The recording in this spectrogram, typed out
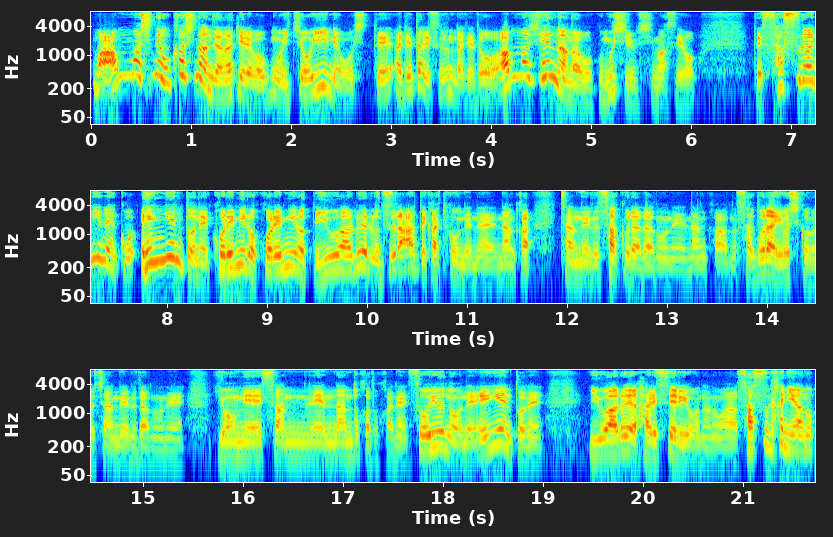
まああんましねおかしなんじゃなければ僕も一応「いいね」を押してあげたりするんだけどあんまし変なのは僕無視しますよ。でさすがにねこう延々とねこれ見ろこれ見ろって URL ずらーって書き込んでねなんかチャンネルさくらだのねなんかあの桜井よし子のチャンネルだのね余命3年何度かとかねそういうのをね延々とね URL 貼り付けるようなのはさすがにあの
